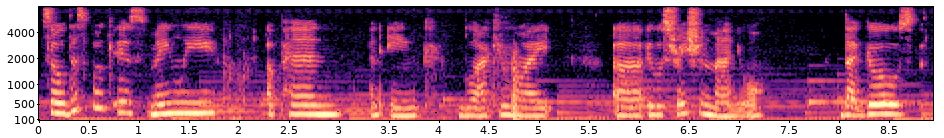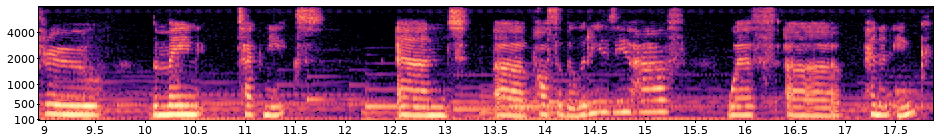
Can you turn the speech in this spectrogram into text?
So this book is mainly a pen and ink, black and white uh, illustration manual that goes through the main techniques and uh, possibilities you have with uh, pen and ink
